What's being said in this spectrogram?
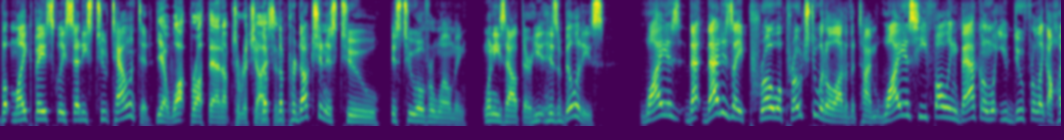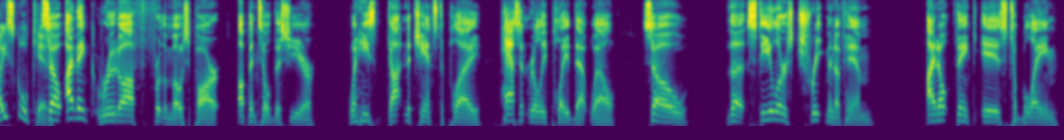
But Mike basically said he's too talented. Yeah, Watt brought that up to Rich The, Eisen. the production is too is too overwhelming when he's out there. He, his abilities. Why is that? That is a pro approach to it a lot of the time. Why is he falling back on what you do for like a high school kid? So I think Rudolph, for the most part, up until this year, when he's gotten a chance to play, hasn't really played that well. So the Steelers' treatment of him, I don't think is to blame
